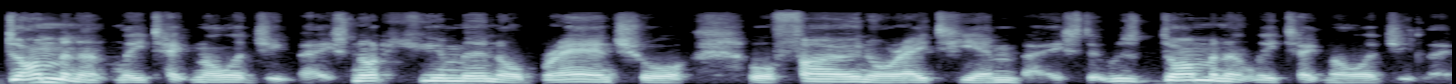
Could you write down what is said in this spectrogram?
dominantly technology based, not human or branch or, or phone or ATM based. It was dominantly technology led.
